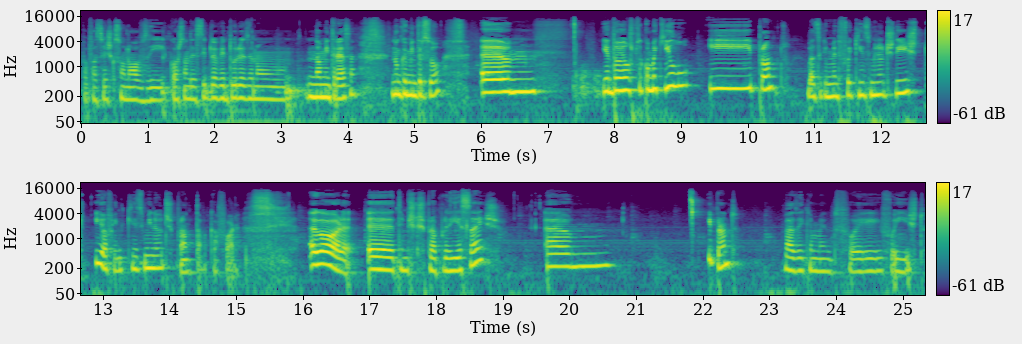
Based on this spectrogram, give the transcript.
Para vocês que são novos e gostam desse tipo de aventuras, eu não, não me interessa, nunca me interessou. Um, e então ele explicou-me aquilo e pronto, basicamente foi 15 minutos disto e ao fim de 15 minutos, pronto, estava cá fora. Agora, uh, temos que esperar para dia 6. Um, e pronto, basicamente foi, foi isto.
